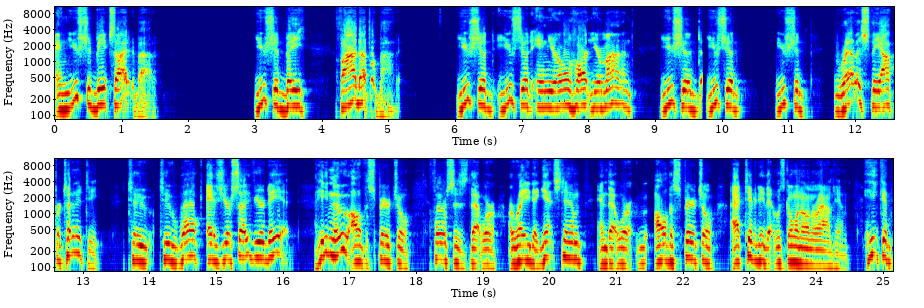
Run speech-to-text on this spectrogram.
And you should be excited about it. You should be fired up about it. You should, you should, in your own heart and your mind, you should, you should, you should relish the opportunity to to walk as your Savior did. He knew all the spiritual forces that were arrayed against him and that were all the spiritual activity that was going on around him. He could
